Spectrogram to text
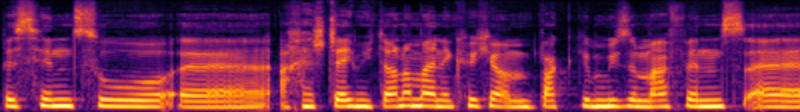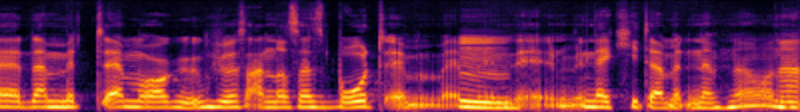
bis hin zu, äh, ach, jetzt stelle ich mich doch noch mal in die Küche und back Gemüsemuffins, äh, damit er morgen irgendwie was anderes als Brot im, im, mm. in, in, der Kita mitnimmt. Ne? Und ja.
